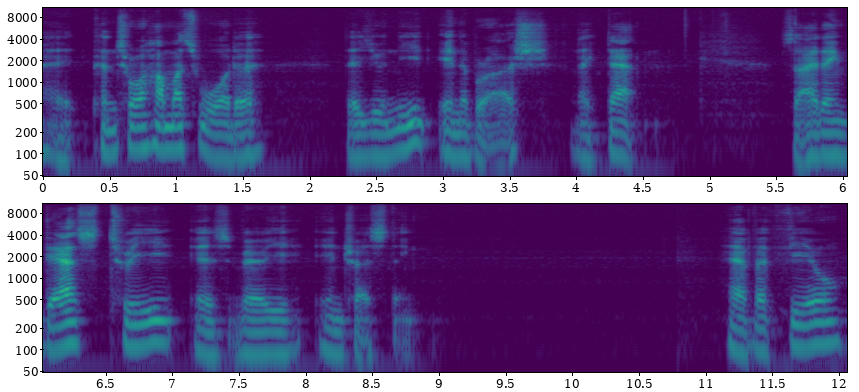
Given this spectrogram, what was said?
Right control how much water that you need in the brush like that so I think that tree is very interesting. Have a feel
